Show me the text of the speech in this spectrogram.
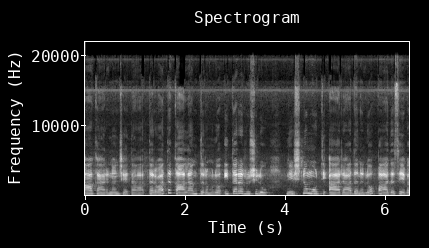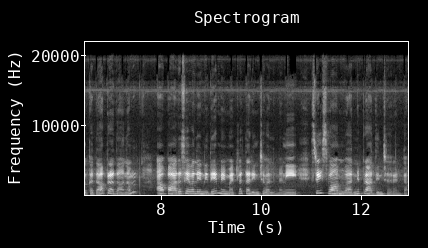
ఆ కారణం చేత తర్వాత కాలాంతరములో ఇతర ఋషులు విష్ణుమూర్తి ఆరాధనలో పాదసేవ కదా ప్రధానం. ఆ పాదసేవ లేనిదే మేము ఎట్లా తరించవలనని శ్రీ స్వామివారిని ప్రార్థించారంట.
